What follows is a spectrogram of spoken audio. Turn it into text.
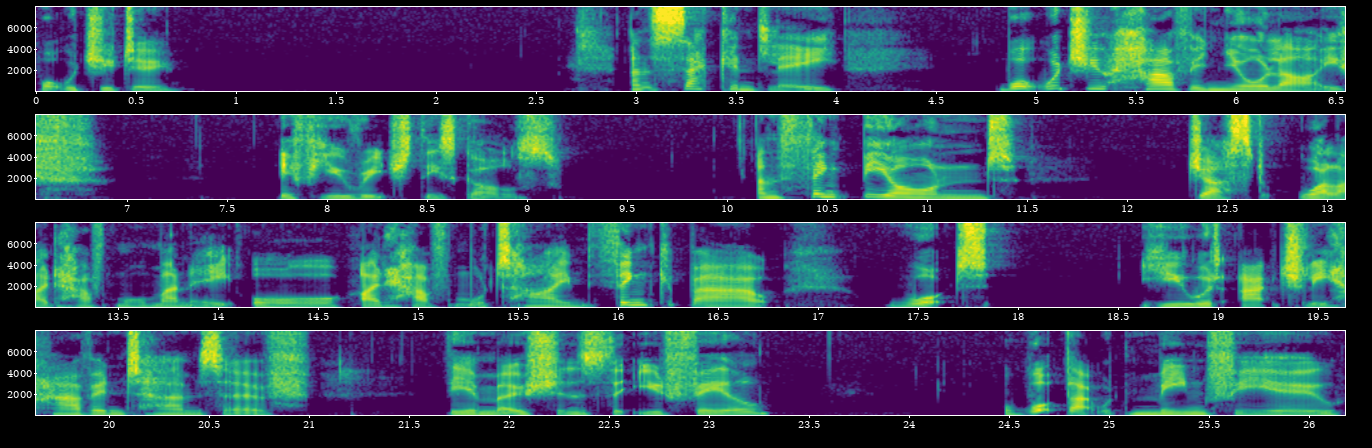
what would you do? And secondly, what would you have in your life if you reached these goals? And think beyond just, well, I'd have more money or I'd have more time. Think about what you would actually have in terms of the emotions that you'd feel, what that would mean for you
